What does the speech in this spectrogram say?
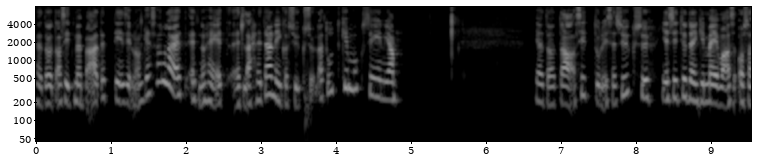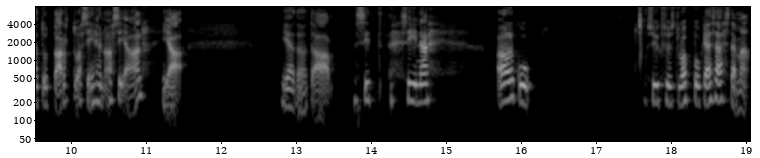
ja tota, sitten me päätettiin silloin kesällä, että et no hei, että et lähdetään niinku syksyllä tutkimuksiin. Ja ja tota, sitten tuli se syksy, ja sitten jotenkin me ei vaan osattu tarttua siihen asiaan. Ja, ja tota, sitten siinä alku syksystä loppukesästä mä,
